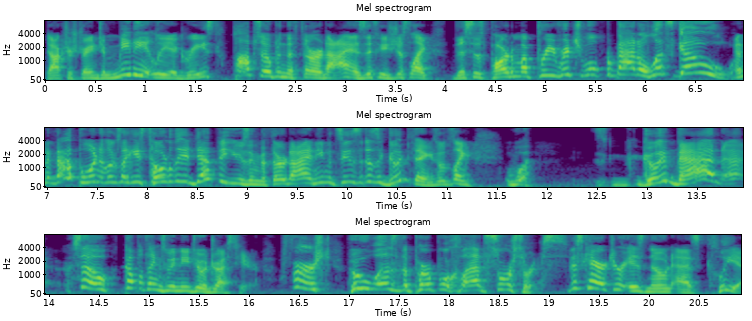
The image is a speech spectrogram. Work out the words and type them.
Doctor Strange immediately agrees, pops open the third eye as if he's just like, this is part of my pre ritual for battle, let's go! And at that point, it looks like he's totally adept at using the third eye and even sees it as a good thing. So it's like, wh- good, bad? Uh, so, a couple things we need to address here. First, who was the purple clad sorceress? This character is known as Clea.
